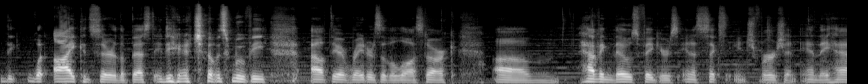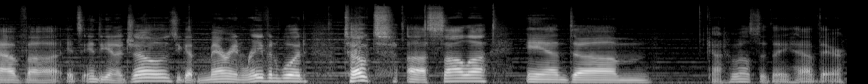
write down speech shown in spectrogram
the, what I consider the best Indiana Jones movie out there, Raiders of the Lost Ark, um, having those figures in a six-inch version, and they have uh, it's Indiana Jones. You got Marion Ravenwood, Toht, uh, Sallah, and um, God, who else did they have there?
